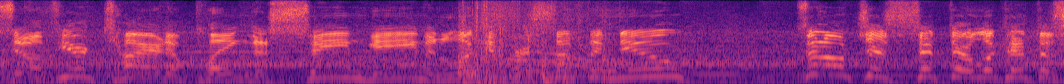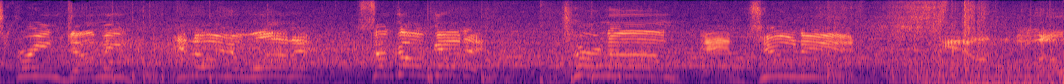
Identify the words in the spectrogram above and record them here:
So if you're tired of playing the same game and looking for something new, so don't just sit there looking at the screen, dummy. You know you want it, so go get it. Turn on and tune in. It'll blow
